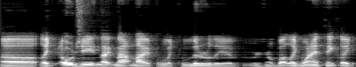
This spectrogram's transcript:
Uh, like OG, like not not like literally original, but like when I think like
